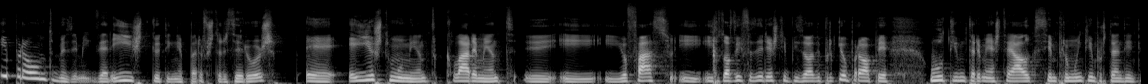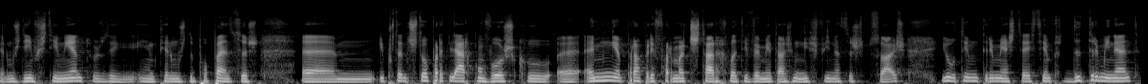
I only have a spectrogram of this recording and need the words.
E pronto, meus amigos, era isto que eu tinha para vos trazer hoje. É, é este momento, claramente, e, e, e eu faço e, e, resolvi fazer este episódio porque eu própria, o último trimestre é algo sempre muito importante em termos de investimentos, em, em termos de poupanças, um, e portanto estou a partilhar convosco uh, a minha própria forma de estar relativamente às minhas finanças pessoais, e o último trimestre é sempre determinante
